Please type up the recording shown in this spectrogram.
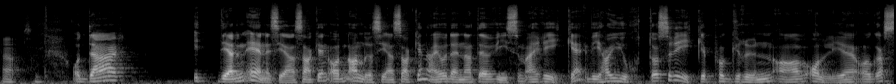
Ja. Og der det er den ene sida av saken. Og den andre sida av saken er jo den at det er vi som er rike. Vi har gjort oss rike pga. olje og gass,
